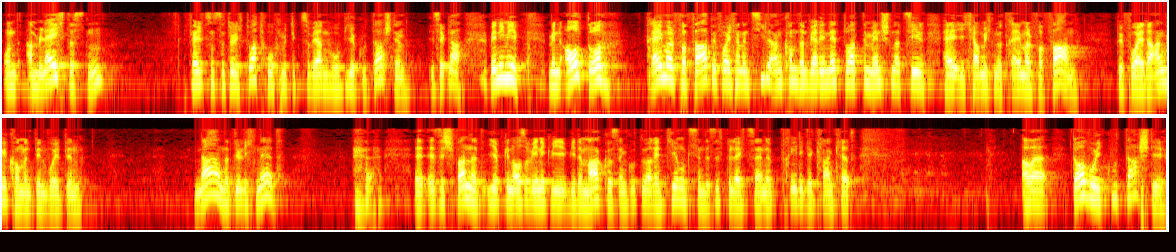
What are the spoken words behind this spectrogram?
Und am leichtesten fällt es uns natürlich dort hochmütig zu werden, wo wir gut dastehen. Ist ja klar. Wenn ich mit dem Auto dreimal verfahre, bevor ich an ein Ziel ankomme, dann werde ich nicht dort den Menschen erzählen, hey, ich habe mich nur dreimal verfahren, bevor ich da angekommen bin, wo ich bin. Na, natürlich nicht. Es ist spannend. Ich habe genauso wenig wie, wie der Markus einen guten Orientierungssinn. Das ist vielleicht so eine Predigerkrankheit. Aber da, wo ich gut dastehe,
